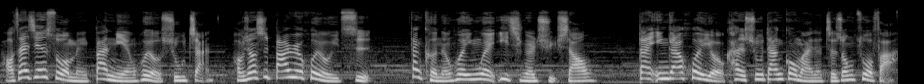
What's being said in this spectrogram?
好在监所每半年会有书展，好像是八月会有一次。但可能会因为疫情而取消，但应该会有看书单购买的折中做法，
